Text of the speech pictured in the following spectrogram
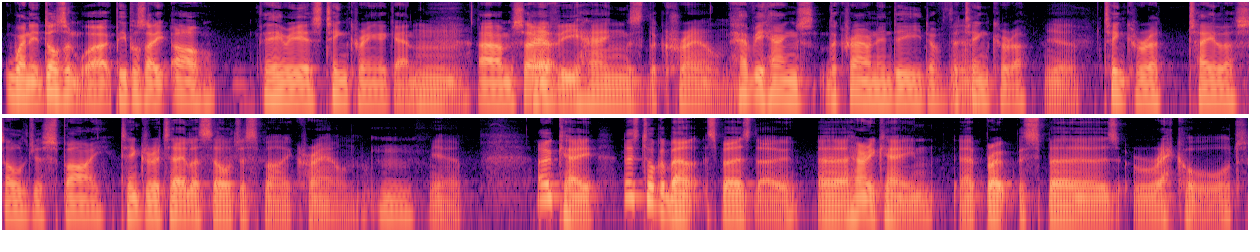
when it doesn't work, people say, oh, here he is tinkering again. Um, so Heavy hangs the crown. heavy hangs the crown indeed of the Yeah. tinkerer. Yeah. Tinkerer, tailor, soldier, spy. Tinkerer, Tailor, Soldier, Spy, Crown. Hmm. Yeah. Okay, let's talk about Spurs though. Uh, Harry Kane uh, broke the Spurs record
